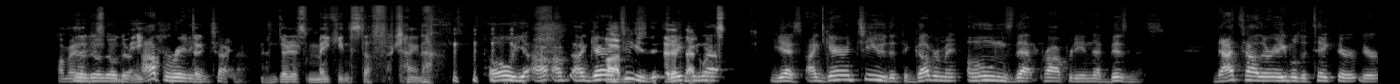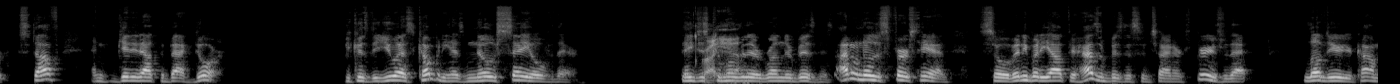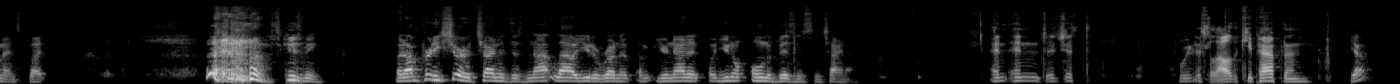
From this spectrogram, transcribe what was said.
Or maybe no, no, no. They're make, operating they're, in China. They're just making stuff for China. oh yeah, I, I guarantee um, you that they do not. Yes, I guarantee you that the government owns that property and that business. That's how they're able to take their their stuff and get it out the back door. Because the U.S. company has no say over there. They just right, come yeah. over there run their business. I don't know this firsthand. So if anybody out there has a business in China or experience with that, love to hear your comments, but excuse me. But I'm pretty sure China does not allow you to run a. Um, you're not. A, you don't own a business in China. And and it just we just allow it to keep happening. Yep.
